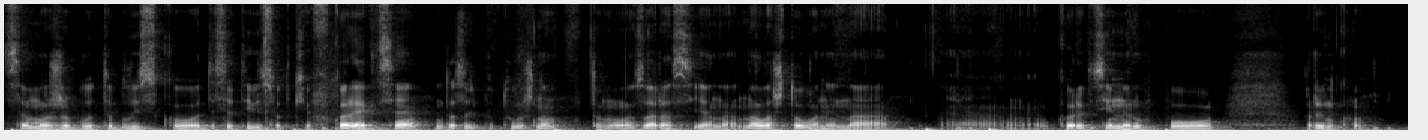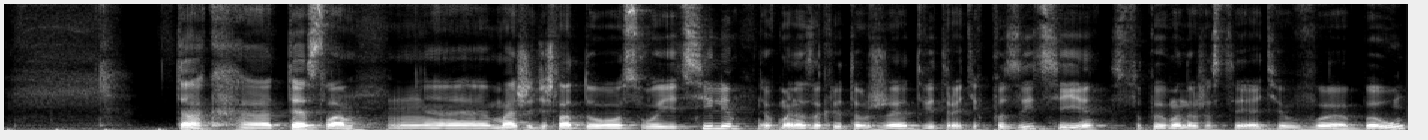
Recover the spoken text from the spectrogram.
Це може бути близько 10% корекція, досить потужна. Тому зараз я налаштований на е, корекційний рух по ринку. Так, е, Тесла е, майже дійшла до своєї цілі. В мене закрита вже дві третіх позиції. Стопи в мене вже стоять в БУ,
